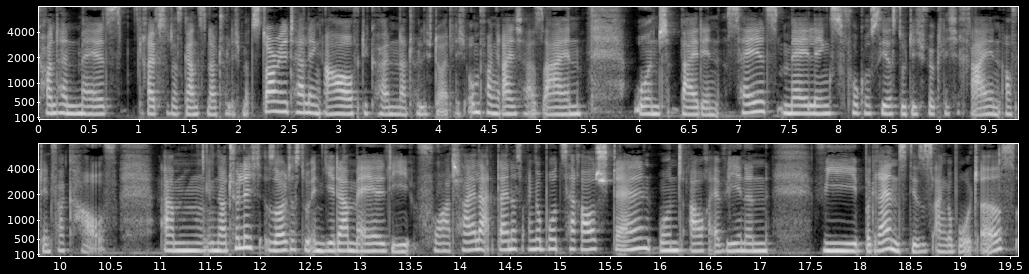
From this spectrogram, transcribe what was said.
Content-Mails greifst du das Ganze natürlich mit Storytelling auf. Die können natürlich deutlich umfangreicher sein. Und bei den Sales-Mailings fokussierst du dich wirklich rein auf den Verkauf. Ähm, natürlich solltest du in jeder Mail die Vorteile deines Angebots herausstellen und auch erwähnen, wie begrenzt dieses Angebot ist.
